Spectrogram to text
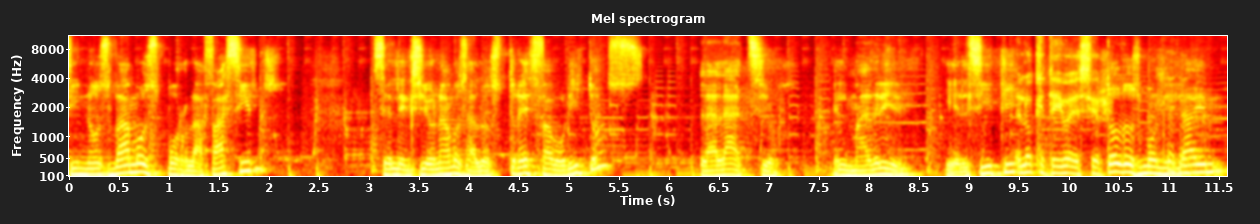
Si nos vamos por la fácil, seleccionamos a los tres favoritos, la Lazio, el Madrid y el City. Es lo que te iba a decir. Todos money line,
